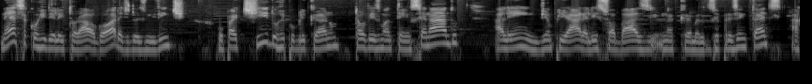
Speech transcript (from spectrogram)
Nessa corrida eleitoral agora de 2020, o Partido Republicano talvez mantenha o Senado, além de ampliar ali sua base na Câmara dos Representantes. A,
